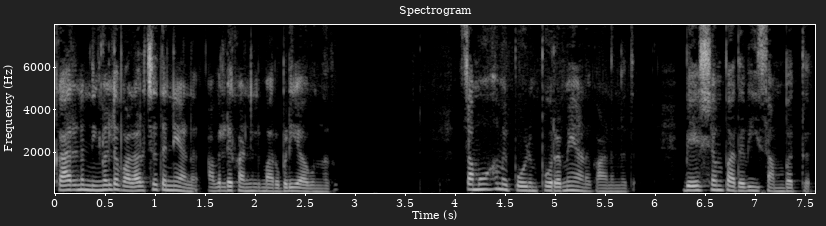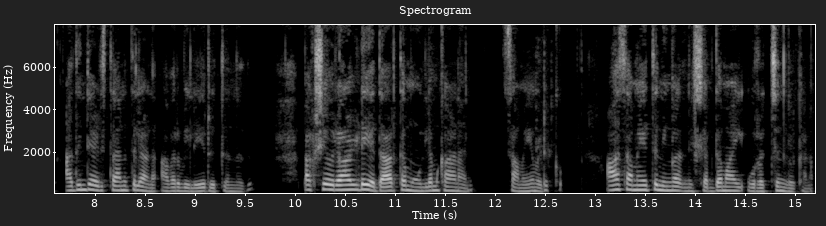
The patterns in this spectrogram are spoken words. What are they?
കാരണം നിങ്ങളുടെ വളർച്ച തന്നെയാണ് അവരുടെ കണ്ണിൽ മറുപടിയാകുന്നത് സമൂഹം എപ്പോഴും പുറമെയാണ് കാണുന്നത്. വേഷം പദവി സമ്പത്ത് അതിന്റെ അടിസ്ഥാനത്തിലാണ് അവർ വിലയിരുത്തുന്നത്. പക്ഷെ ഒരാളുടെ യഥാർത്ഥ മൂല്യം കാണാൻ സമയമെടുക്കും. ആ സമയത്ത് നിങ്ങൾ നിശബ്ദമായി ഉറച്ചു നിൽക്കണം.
